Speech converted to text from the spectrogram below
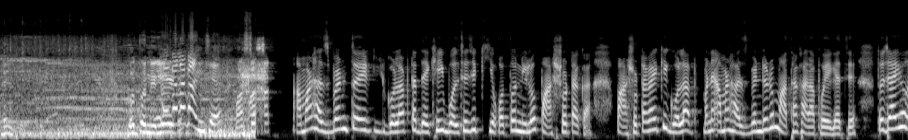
thank you কত নিল আমার হাজব্যান্ড তো এই গোলাপটা দেখেই বলছে যে, কি কত নিল? পাঁচশো টাকা। পাঁচশো টাকায় কি গোলাপ? মানে আমার হাজব্যান্ডেরও মাথা খারাপ হয়ে গেছে। তো যাই হোক,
